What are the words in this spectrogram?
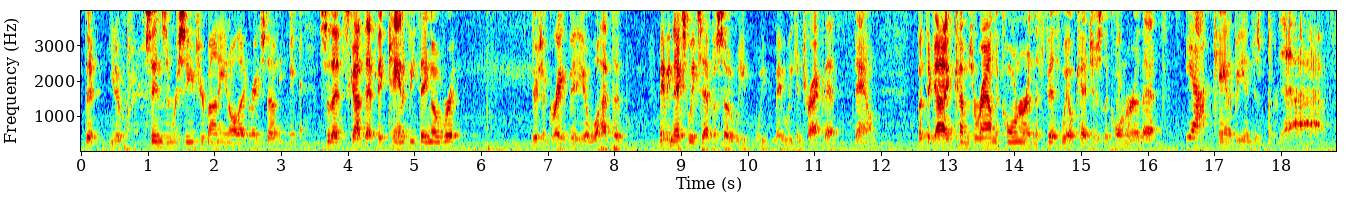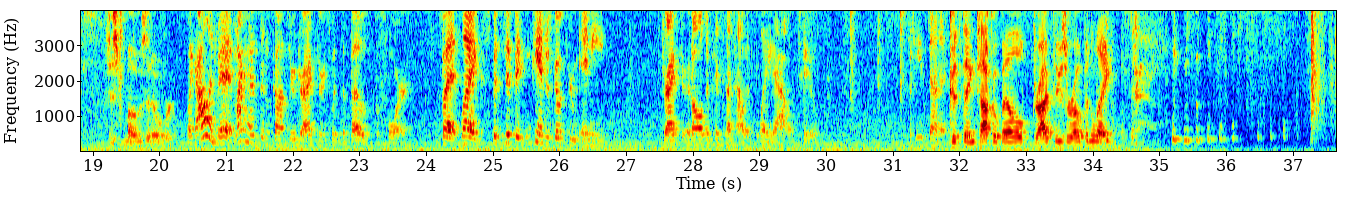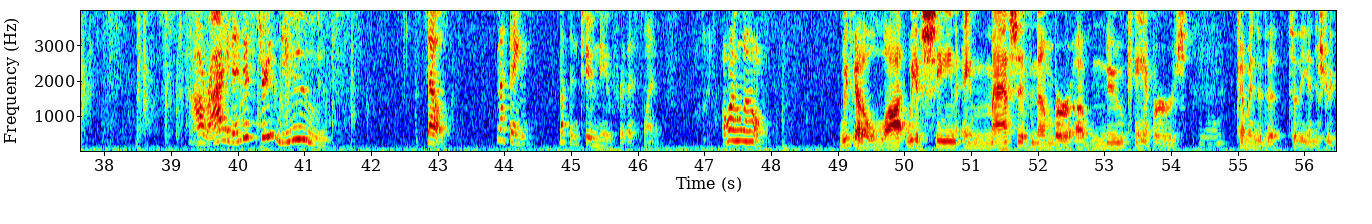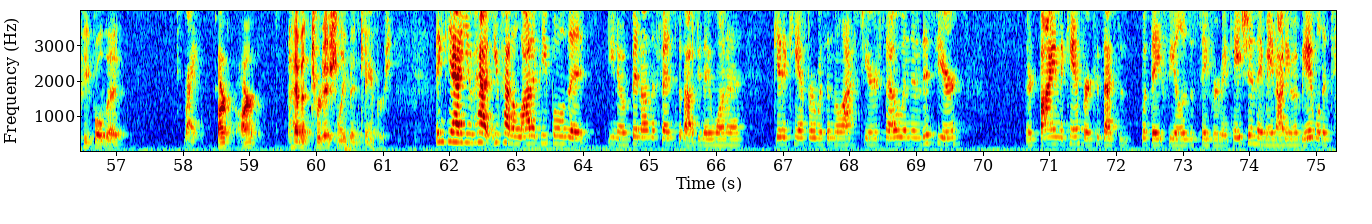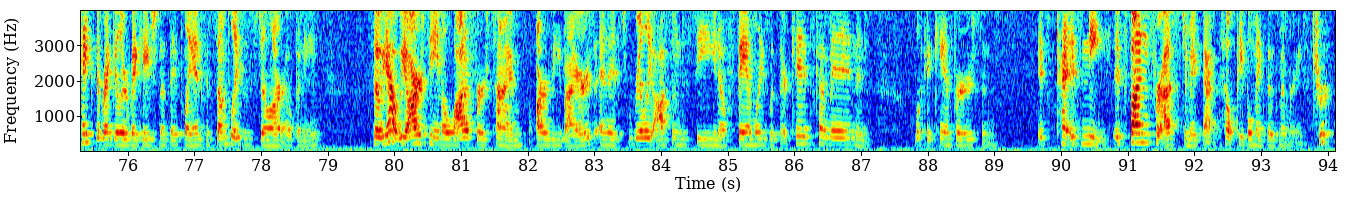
that, you know, sends and receives your money and all that great stuff. Yes. So that's got that big canopy thing over it. There's a great video. We'll have to maybe next week's episode we, we maybe we can track that down. But the guy comes around the corner and the fifth wheel catches the corner of that Yeah. canopy and just ah, just mows it over. Like I'll admit, my husband's gone through drive-throughs with the boat before, but like specific, you can't just go through any drive-through. It all depends on how it's laid out too. But he's done it. Good thing Taco Bell drive-throughs are open late. all right, industry news. So, nothing, nothing too new for this one. Oh, I don't know. We've got a lot. We have seen a massive number of new campers mm-hmm. come into the to the industry. People that Right. aren't aren't haven't traditionally been campers. I think yeah, you've had you've had a lot of people that you know have been on the fence about do they want to get a camper within the last year or so, and then this year they're buying the camper because that's what they feel is a safer vacation. They may not even be able to take the regular vacation that they planned because some places still aren't opening. So yeah, we are seeing a lot of first time RV buyers and it's really awesome to see, you know, families with their kids come in and look at campers and it's kind of, it's neat. It's fun for us to make that help people make those memories. Sure.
